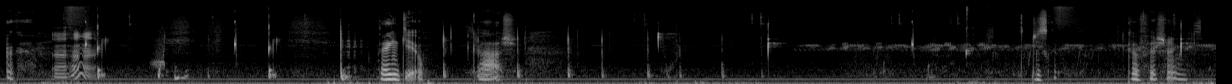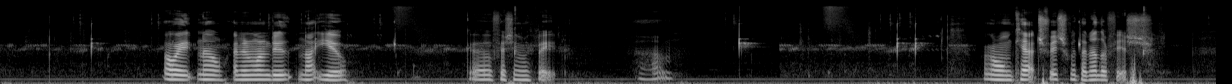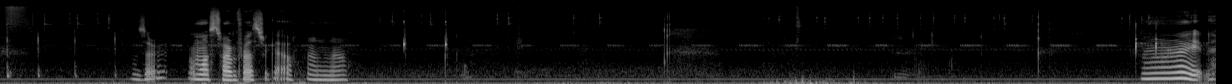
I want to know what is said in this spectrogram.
Okay. Uh-huh. Thank you. Gosh. Just go- go fishing. Oh wait, no, I didn't want to do not you. Go fishing with bait. Um, we're going to catch fish with another fish. Is it almost time for us to go? I don't know. All right.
